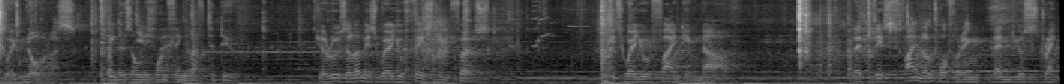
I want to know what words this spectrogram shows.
to ignore us. Then there's only one thing left to do. Jerusalem is where you faced him first. It's where you'll find him now. Let this final offering lend you strength.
